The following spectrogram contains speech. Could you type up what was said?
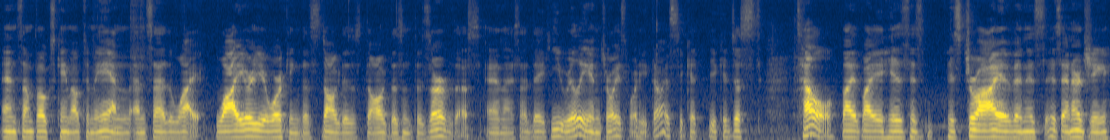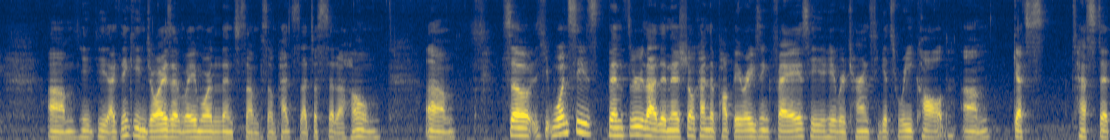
and some folks came up to me and, and said why why are you working this dog? This dog doesn't deserve this. And I said that he really enjoys what he does. You could you could just tell by, by his, his his drive and his, his energy. Um, he, he, I think he enjoys it way more than some, some pets that just sit at home. Um, so he, once he's been through that initial kind of puppy raising phase, he, he returns, he gets recalled, um, gets tested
